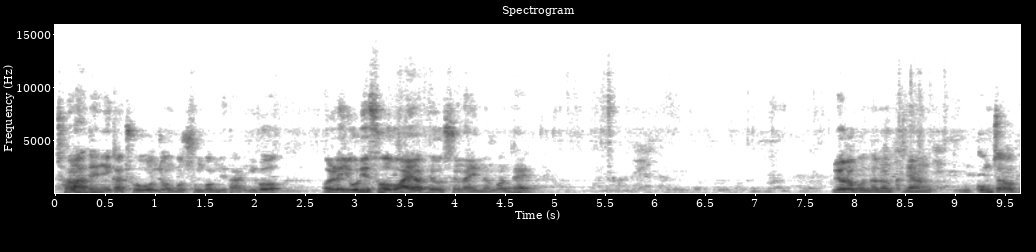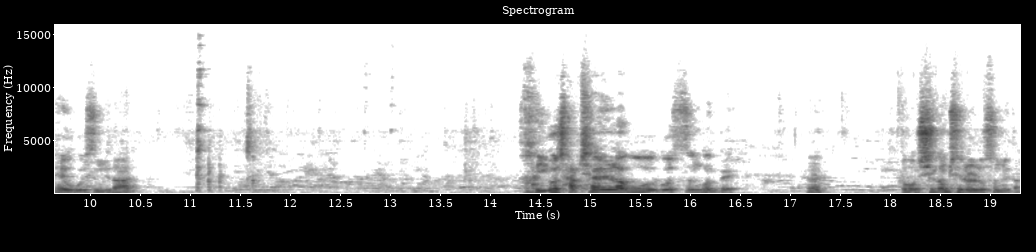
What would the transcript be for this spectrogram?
전화되니까 좋은 정보 준 겁니다. 이거 원래 요리 수업 와야 배울 수나 있는 건데 여러분들은 그냥 공짜로 배우고 있습니다. 아, 이거 잡채하려고 이거 쓴 건데 예? 또 시금치를 넣습니다.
